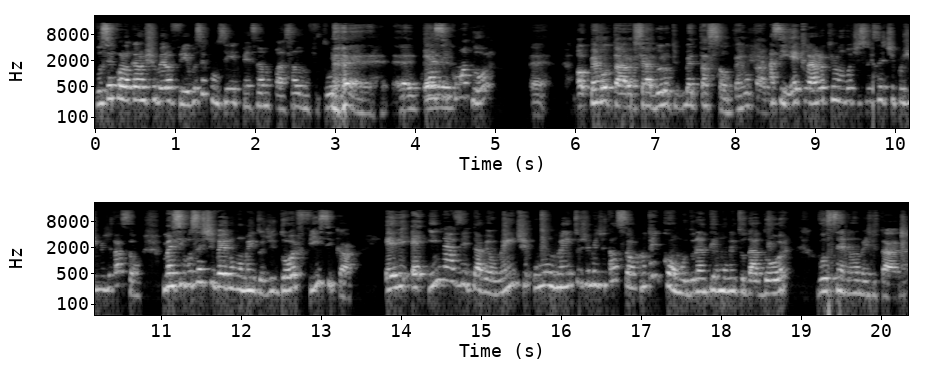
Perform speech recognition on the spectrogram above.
você colocar um chuveiro frio, você consegue pensar no passado, no futuro? É, é, é assim como a dor. É. Perguntaram se a dor é um tipo de meditação. Perguntaram. Assim, é claro que eu não vou te sugerir esse tipo de meditação. Mas se você estiver num momento de dor física, ele é inevitavelmente um momento de meditação. Não tem como, durante o momento da dor, você não meditar. Né?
